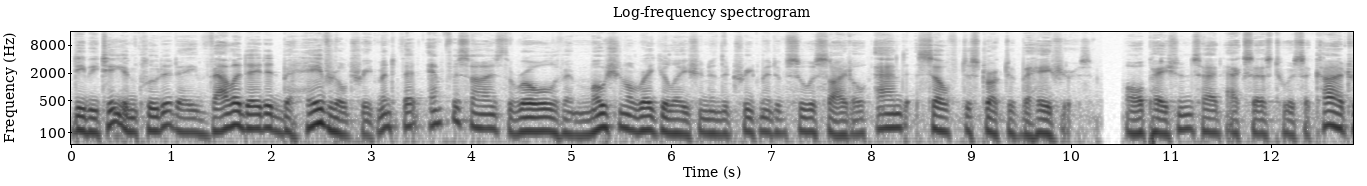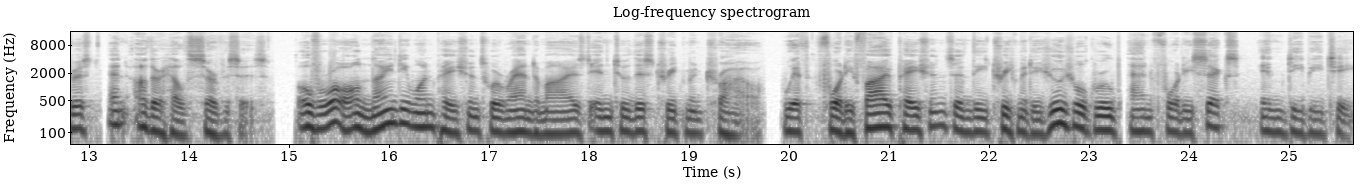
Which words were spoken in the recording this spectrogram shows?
DBT included a validated behavioral treatment that emphasized the role of emotional regulation in the treatment of suicidal and self destructive behaviors. All patients had access to a psychiatrist and other health services. Overall, 91 patients were randomized into this treatment trial, with 45 patients in the treatment as usual group and 46 in DBT.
